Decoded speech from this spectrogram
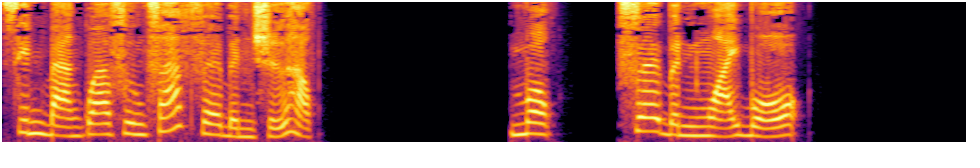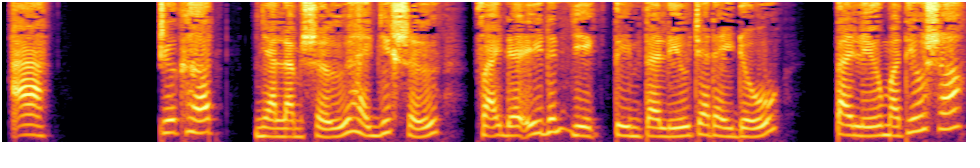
xin bàn qua phương pháp phê bình sử học. 1. Phê bình ngoại bộ A. Trước hết, nhà làm sử hay viết sử phải để ý đến việc tìm tài liệu cho đầy đủ. Tài liệu mà thiếu sót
